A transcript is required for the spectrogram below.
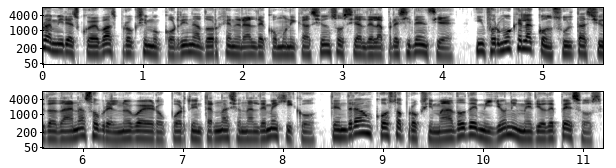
Ramírez Cuevas, próximo coordinador general de comunicación social de la presidencia, informó que la consulta ciudadana sobre el nuevo aeropuerto internacional de México tendrá un costo aproximado de millón y medio de pesos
